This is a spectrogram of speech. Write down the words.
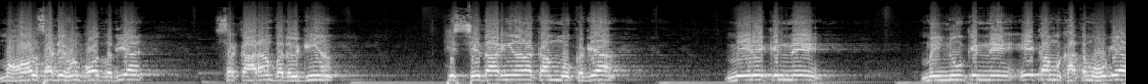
ਮਾਹੌਲ ਸਾਡੇ ਹੁਣ ਬਹੁਤ ਵਧੀਆ ਹੈ, ਸਰਕਾਰਾਂ ਬਦਲ ਗਈਆਂ, ਹਿੱਸੇਦਾਰੀਆਂ ਦਾ ਕੰਮ ਮੁੱਕ ਗਿਆ, ਮੇਰੇ ਕਿੰਨੇ, ਮੈਨੂੰ ਕਿੰਨੇ, ਇਹ ਕੰਮ ਖਤਮ ਹੋ ਗਿਆ।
